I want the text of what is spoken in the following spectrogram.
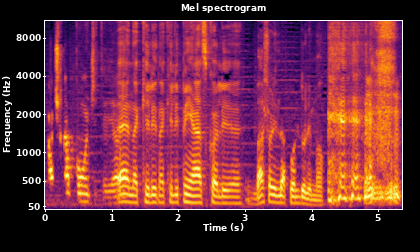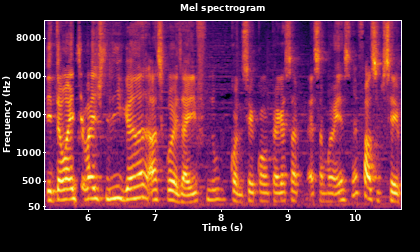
embaixo da ponte, tá ligado? É, naquele, naquele penhasco ali. é. Baixa ali da ponte do limão. Então aí você vai ligando as coisas. Aí no- quando você pega essa, essa manhã, não é fácil de você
